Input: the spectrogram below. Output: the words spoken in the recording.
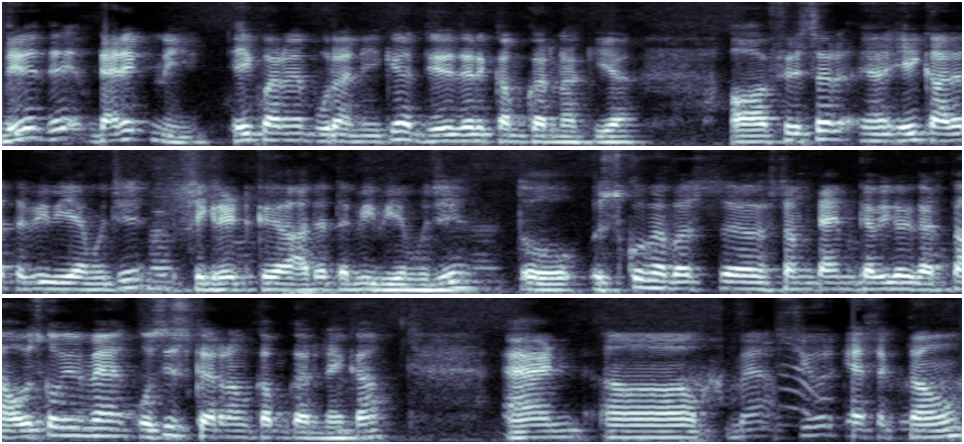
धीरे धीरे डायरेक्ट नहीं एक बार में पूरा नहीं किया धीरे धीरे कम करना किया। और फिर सर एक आदत अभी भी है मुझे सिगरेट की आदत अभी भी है मुझे। तो उसको मैं बस सम टाइम कभी कभी करता हूँ उसको भी मैं कोशिश कर रहा हूँ कम करने का। एंड uh, मैं श्योर कह सकता हूँ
